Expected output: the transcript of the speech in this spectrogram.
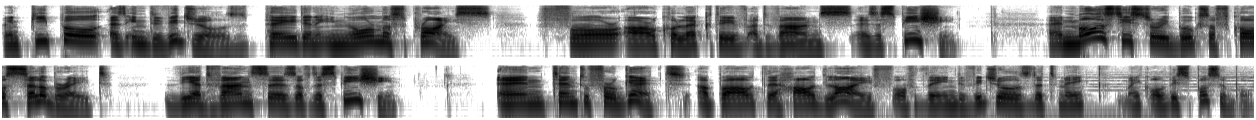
I mean, people as individuals paid an enormous price for our collective advance as a species. And most history books, of course, celebrate the advances of the species and tend to forget about the hard life of the individuals that make, make all this possible.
